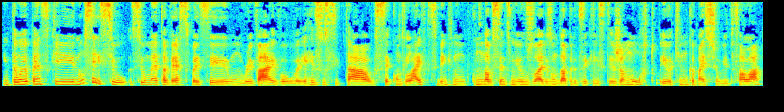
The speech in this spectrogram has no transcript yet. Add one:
Então eu penso que não sei se o, se o metaverso vai ser um revival, ressuscitar o Second Life, se bem que não, com 900 mil usuários não dá para dizer que ele esteja morto. Eu aqui nunca mais tinha ouvido falar,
